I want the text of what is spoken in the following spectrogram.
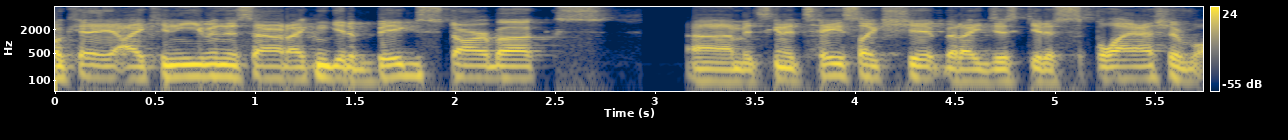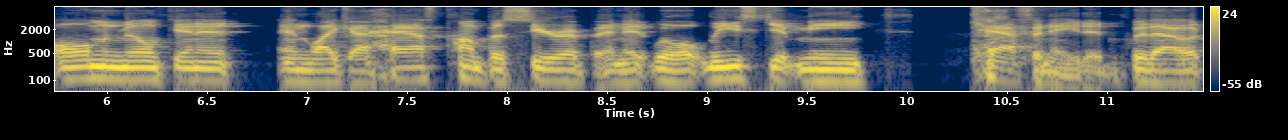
okay i can even this out. I can get a big starbucks. Um, it's going to taste like shit but i just get a splash of almond milk in it and like a half pump of syrup and it will at least get me caffeinated without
